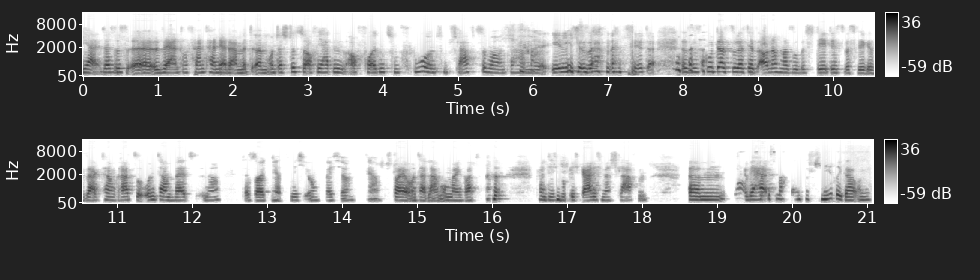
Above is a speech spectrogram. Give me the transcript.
Ja, das ist äh, sehr interessant, Tanja. Damit ähm, unterstützt du auch. Wir hatten auch Folgen zum Flur und zum Schlafzimmer und da haben wir ähnliche Sachen erzählt. Das ist gut, dass du das jetzt auch nochmal so bestätigst, was wir gesagt haben, gerade so unterm Bett. Ne? Da sollten jetzt nicht irgendwelche ja, Steuerunterlagen, oh mein Gott, könnte ich wirklich gar nicht mehr schlafen. Ähm, ja, es macht einfach schwieriger und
